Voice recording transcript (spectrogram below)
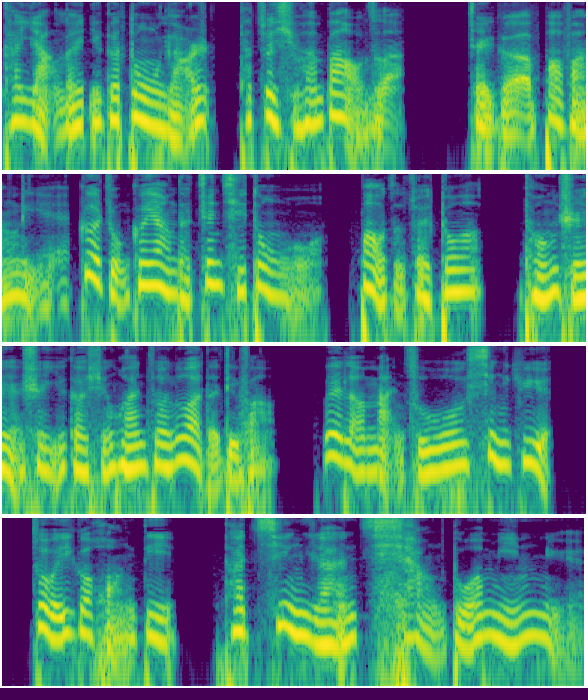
他养了一个动物园儿，他最喜欢豹子。这个豹房里各种各样的珍奇动物，豹子最多，同时也是一个寻欢作乐的地方。为了满足性欲，作为一个皇帝，他竟然抢夺民女。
